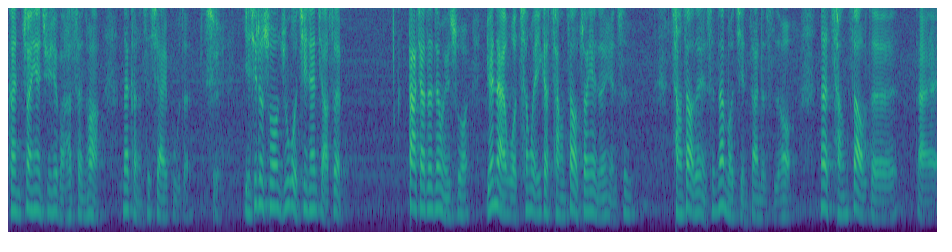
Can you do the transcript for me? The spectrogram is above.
跟专业继续把它深化，那可能是下一步的。是，也就是说，如果今天假设大家都认为说，原来我成为一个长照专业人员是长照人员是那么简单的时候，那长照的。呃，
